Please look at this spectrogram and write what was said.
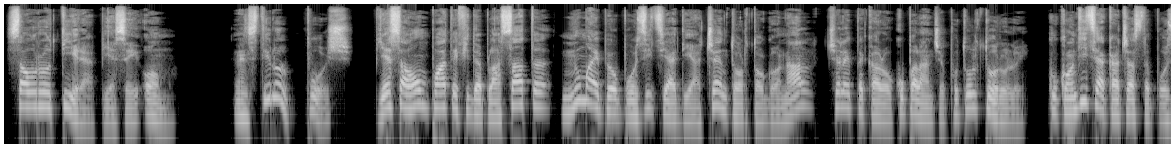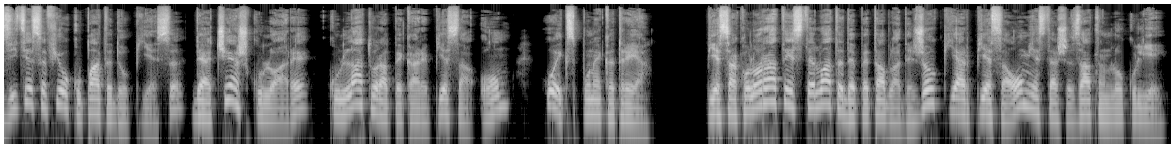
sau rotirea piesei om. În stilul push, piesa om poate fi deplasată numai pe o poziție adiacent ortogonal celei pe care o ocupă la începutul turului, cu condiția ca această poziție să fie ocupată de o piesă de aceeași culoare cu latura pe care piesa om o expune către ea. Piesa colorată este luată de pe tabla de joc, iar piesa om este așezată în locul ei.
